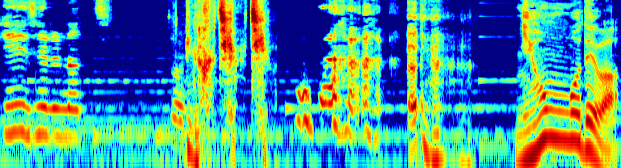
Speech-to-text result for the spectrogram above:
ヘーゼルナッツ。違う違う違う。日本語では、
